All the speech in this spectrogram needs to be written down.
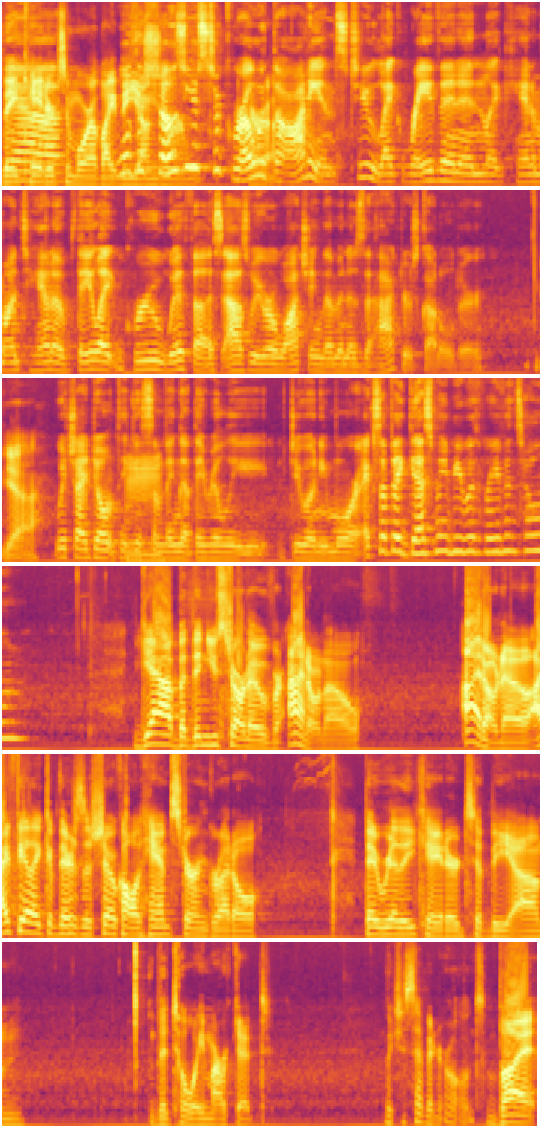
they cater to more of like well, the the, shows used to grow with the audience too. Like Raven and like Hannah Montana, they like grew with us as we were watching them and as the actors got older. yeah. Which I don't think is Mm. something that they really do anymore. Except I guess maybe with Raven's Home. Yeah, but then you start over. I don't know. I don't know. I feel like if there's a show called Hamster and Gretel, they really cater to the um the toy market, which is seven year olds. But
